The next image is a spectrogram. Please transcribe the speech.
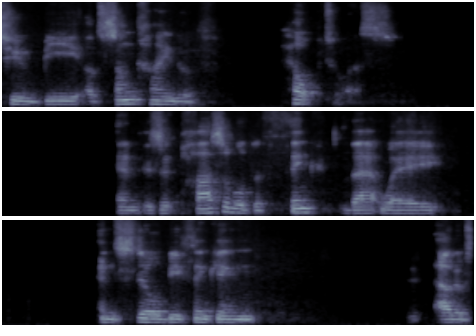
to be of some kind of help to us. And is it possible to think that way and still be thinking out of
